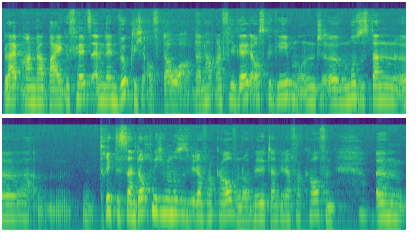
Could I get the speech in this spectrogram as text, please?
bleibt man dabei, gefällt es einem denn wirklich auf Dauer? Dann hat man viel Geld ausgegeben und äh, muss es dann, äh, trägt es dann doch nicht und muss es wieder verkaufen oder will es dann wieder verkaufen. Ähm,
